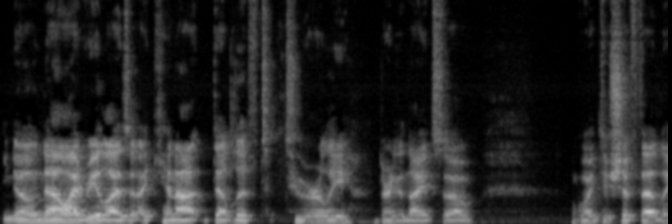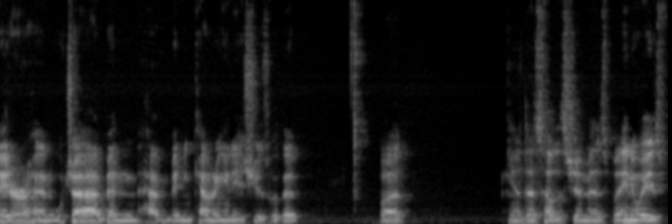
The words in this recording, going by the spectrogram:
you know, now I realize that I cannot deadlift too early during the night, so I'm going to shift that later and which I have been haven't been encountering any issues with it. But you know, that's how this gym is. But anyways,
